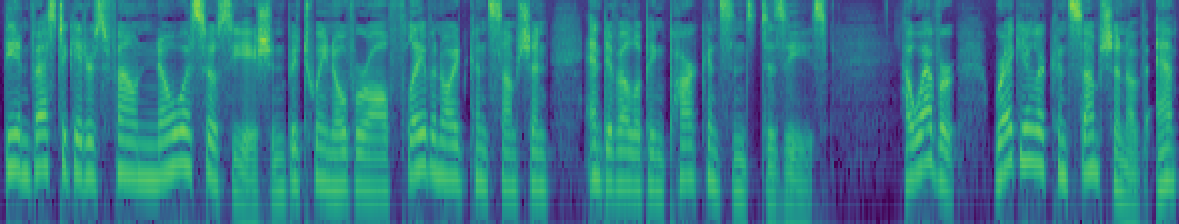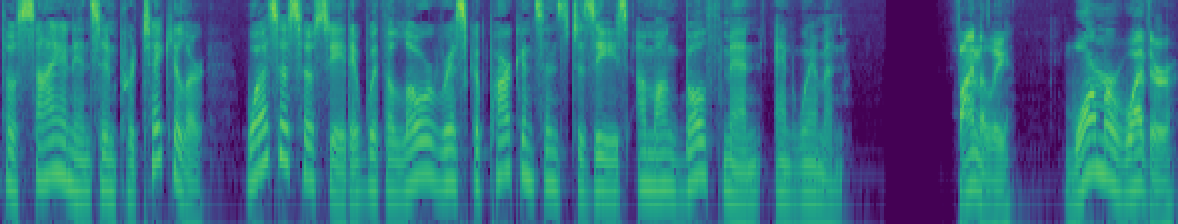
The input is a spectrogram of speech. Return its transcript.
the investigators found no association between overall flavonoid consumption and developing Parkinson's disease. However, regular consumption of anthocyanins in particular was associated with a lower risk of Parkinson's disease among both men and women. Finally, warmer weather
